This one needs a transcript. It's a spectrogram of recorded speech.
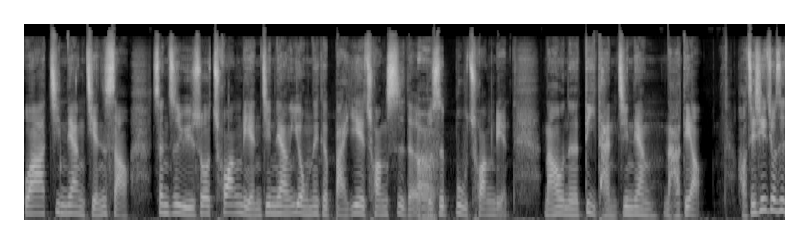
挖尽量减少，甚至于说窗帘尽量用那个百叶窗式的，而不是布窗帘。然后呢，地毯尽量拿掉。好，这些就是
